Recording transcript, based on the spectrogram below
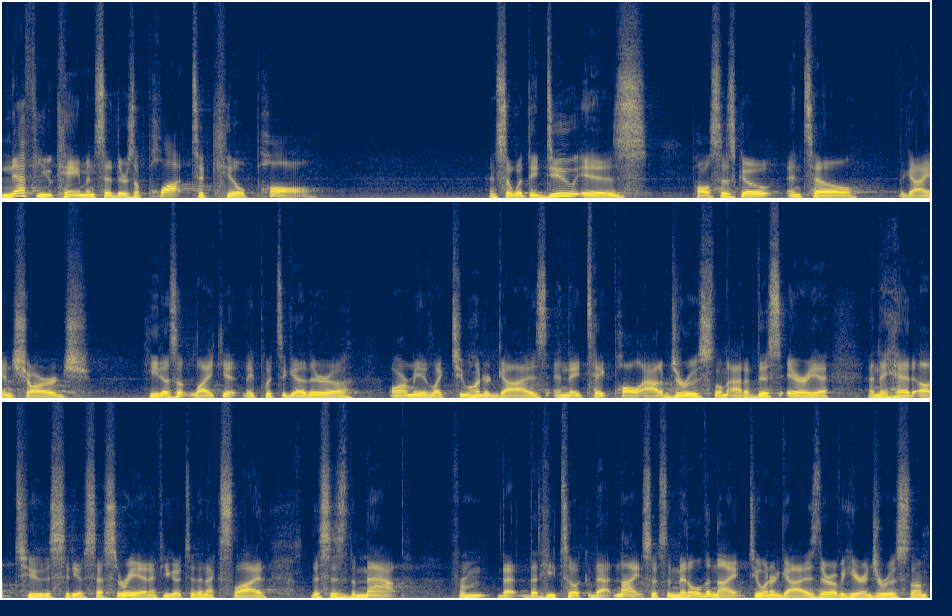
nephew came and said, There's a plot to kill Paul. And so what they do is, Paul says, Go and tell the guy in charge. He doesn't like it. They put together a army of like 200 guys, and they take Paul out of Jerusalem, out of this area, and they head up to the city of Caesarea. And if you go to the next slide, this is the map from that, that he took that night. So it's the middle of the night, 200 guys, they're over here in Jerusalem.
